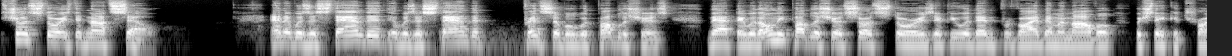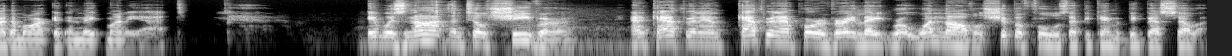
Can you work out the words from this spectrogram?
short stories did not sell. And it was a standard, it was a standard principle with publishers that they would only publish your short stories if you would then provide them a novel which they could try to market and make money at. It was not until Cheever and Katherine and Katherine Porter very late wrote one novel, Ship of Fools, that became a big bestseller.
